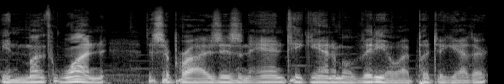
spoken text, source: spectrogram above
In month one, The surprise is an antique animal video I put together.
